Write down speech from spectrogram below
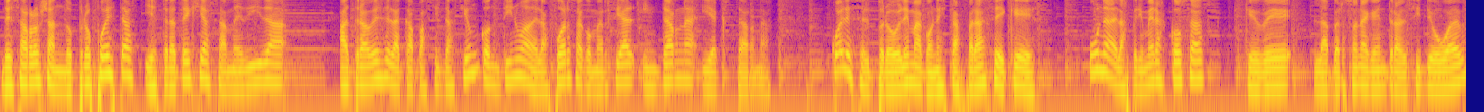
desarrollando propuestas y estrategias a medida a través de la capacitación continua de la fuerza comercial interna y externa. ¿Cuál es el problema con esta frase? Que es una de las primeras cosas que ve la persona que entra al sitio web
